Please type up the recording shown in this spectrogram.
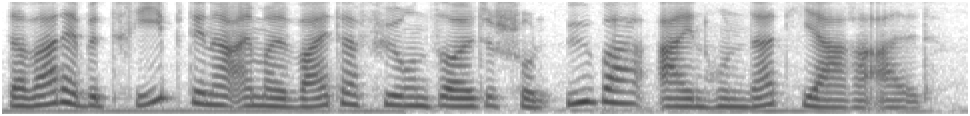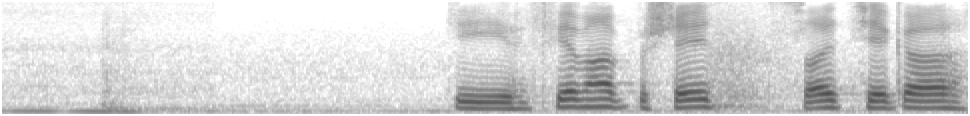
da war der Betrieb, den er einmal weiterführen sollte, schon über 100 Jahre alt. Die Firma besteht seit ca.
